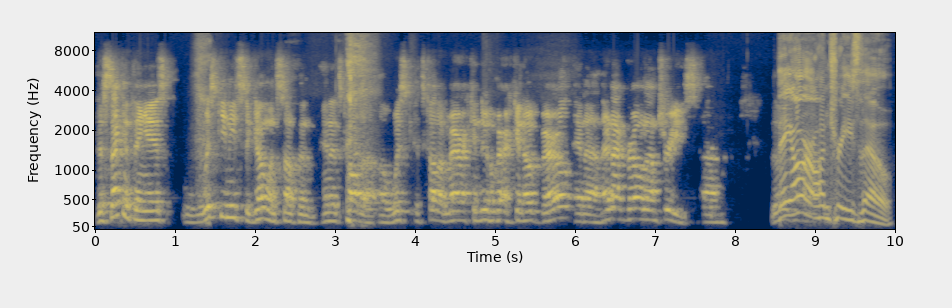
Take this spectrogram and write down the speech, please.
The second thing is whiskey needs to go in something, and it's called a, a whiskey. It's called American New American Oak Barrel, and uh, they're not growing on trees. Uh, they are on trees, though.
